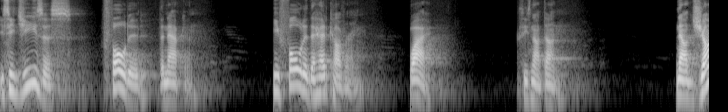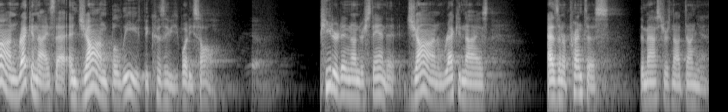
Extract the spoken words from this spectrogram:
You see, Jesus folded the napkin, he folded the head covering. Why? Because he's not done. Now, John recognized that, and John believed because of what he saw. Peter didn't understand it. John recognized as an apprentice, the master's not done yet.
